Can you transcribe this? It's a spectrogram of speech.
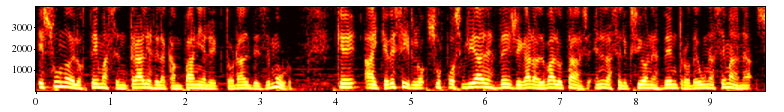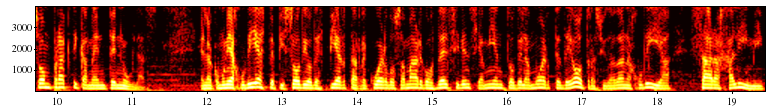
es uno de los temas centrales de la campaña electoral de Zemmour, que, hay que decirlo, sus posibilidades de llegar al balotaje en las elecciones dentro de una semana son prácticamente nulas. En la comunidad judía este episodio despierta recuerdos amargos del silenciamiento de la muerte de otra ciudadana judía, Sara Halimi,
